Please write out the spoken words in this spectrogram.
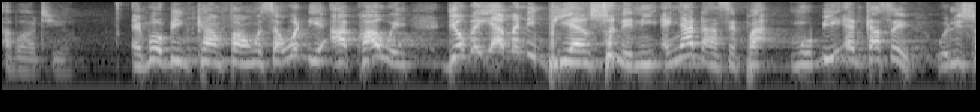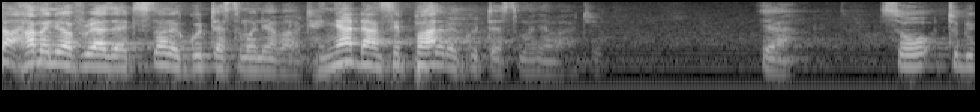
about you? Ɛma obi nka mfa ho sɛ wode akwaa wei deɛ wobɛyɛ ama no bia nsɔ n'ani ɛnyɛ adanse pa ma obi ɛnka sɛ w'ani sɔ How many of you realize that it's not a good testimony about you? ɛnyɛ adanse It's pa not a good testimony about you. Yeah. So to be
